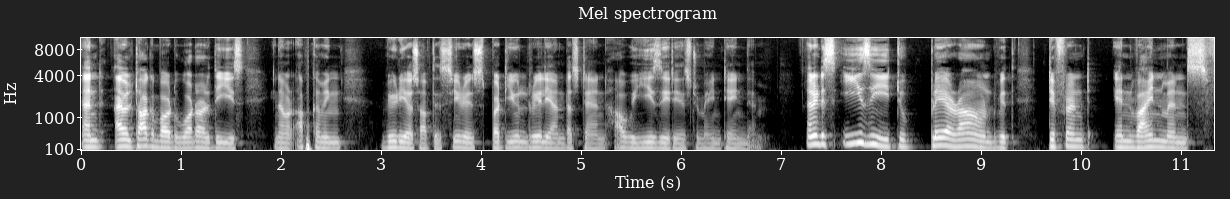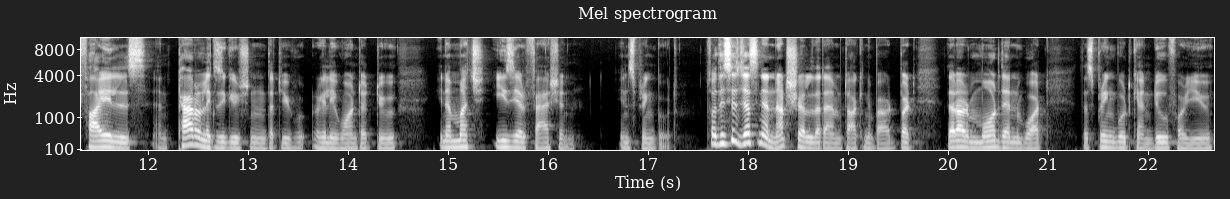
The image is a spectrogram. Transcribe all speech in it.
And I will talk about what are these in our upcoming videos of this series, but you'll really understand how easy it is to maintain them. And it is easy to play around with different environments, files, and parallel execution that you really wanted to in a much easier fashion in Spring Boot. So this is just in a nutshell that I'm talking about, but there are more than what the Spring Boot can do for you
